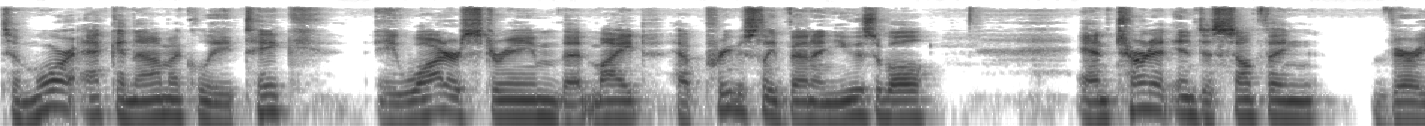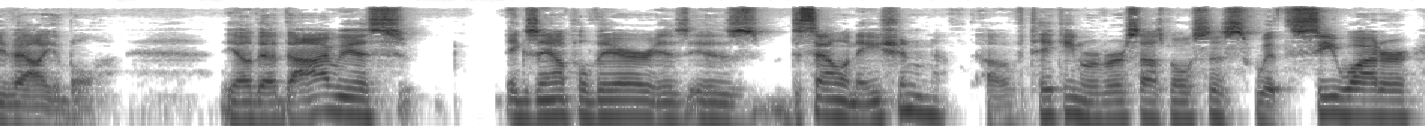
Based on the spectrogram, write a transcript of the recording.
to more economically take a water stream that might have previously been unusable and turn it into something very valuable. You know, the, the obvious example there is, is desalination of taking reverse osmosis with seawater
